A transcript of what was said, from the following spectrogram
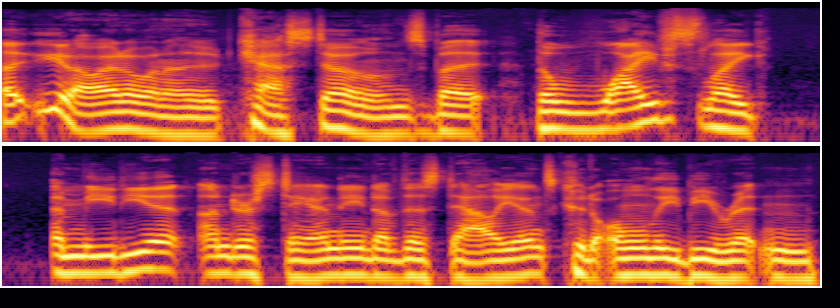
uh, you know, I don't want to cast stones, but the wife's like immediate understanding of this dalliance could only be written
